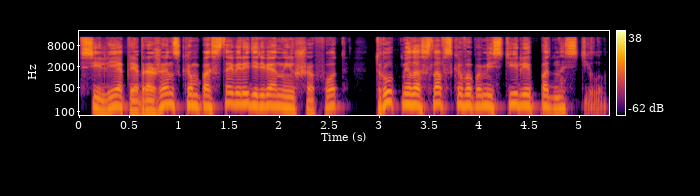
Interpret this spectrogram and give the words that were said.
В селе Преображенском поставили деревянный шафот, труп Милославского поместили под настилом.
